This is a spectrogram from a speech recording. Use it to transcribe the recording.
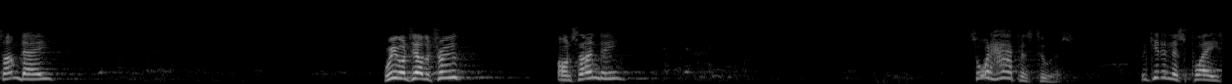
some days. We're going to tell the truth on Sunday. So what happens to us? We get in this place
